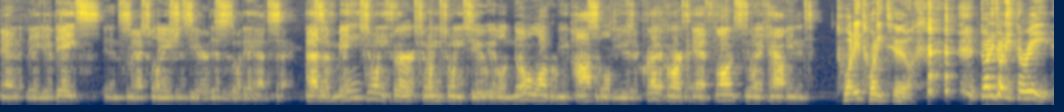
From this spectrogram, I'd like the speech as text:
and they give dates and some explanations here. This is what they had to say. As of May 23rd, 2022, it will no longer be possible to use a credit card to add funds to an account in 2022. 2023.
